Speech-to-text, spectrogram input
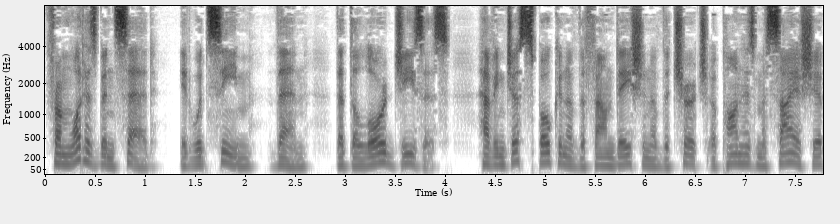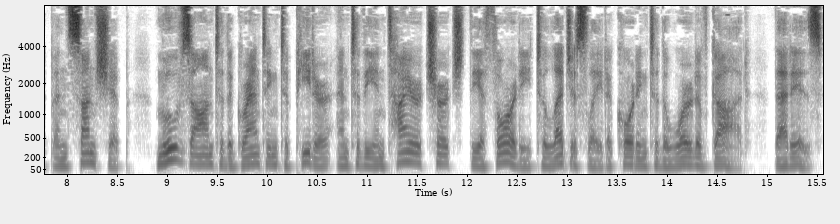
From what has been said, it would seem, then, that the Lord Jesus, having just spoken of the foundation of the Church upon his Messiahship and sonship, moves on to the granting to Peter and to the entire Church the authority to legislate according to the Word of God, that is,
